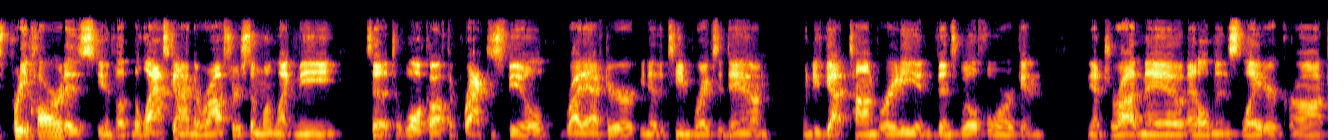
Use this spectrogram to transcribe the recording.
it's pretty hard as you know the, the last guy on the roster someone like me to to walk off the practice field right after you know the team breaks it down when you've got Tom Brady and Vince Wilfork and you know Jerod Mayo, Edelman, Slater, Gronk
